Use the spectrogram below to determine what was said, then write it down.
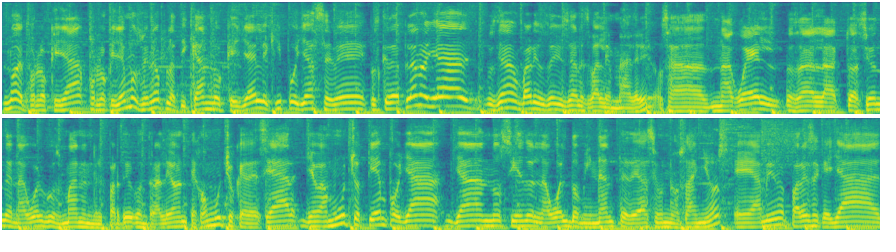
no, y por lo que ya, por lo que ya hemos venido platicando, que ya el equipo ya se ve, pues que de plano ya, pues ya varios de ellos ya les vale madre. O sea, Nahuel, o sea, la actuación de Nahuel Guzmán en el partido contra León dejó mucho que desear. Lleva mucho tiempo ya, ya no siendo el Nahuel dominante de hace unos años. Eh, a mí me parece que ya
